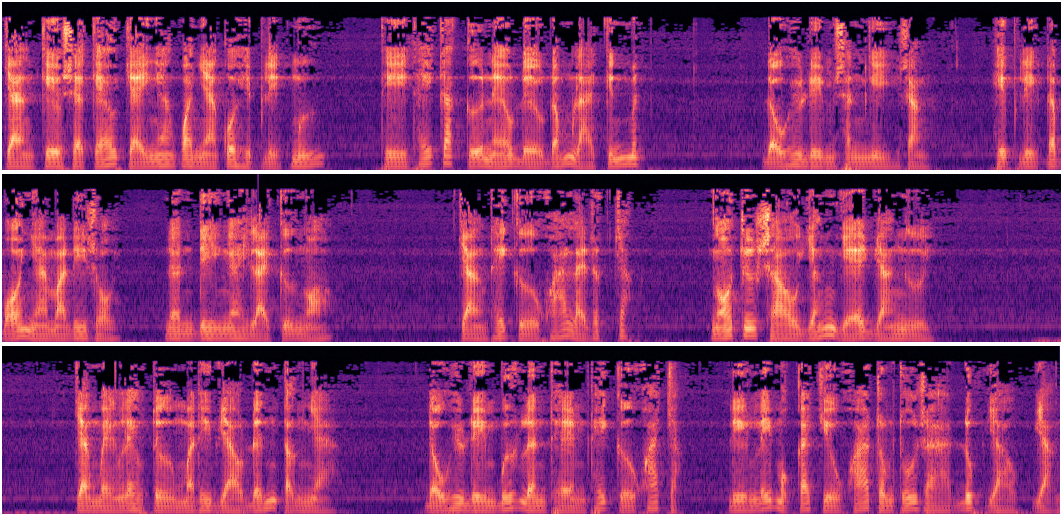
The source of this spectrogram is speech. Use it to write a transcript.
Chàng kêu xe kéo chạy ngang qua nhà của hiệp liệt mướn, thì thấy các cửa nẻo đều đóng lại kín mít. Đỗ hiếu liêm sanh nghi rằng hiệp liệt đã bỏ nhà mà đi rồi, nên đi ngay lại cửa ngõ. Chàng thấy cửa khóa lại rất chắc ngõ trước sau vắng vẻ vạn người. Chàng bèn leo tường mà đi vào đến tận nhà đỗ hiếu liêm bước lên thềm thấy cửa khóa chặt, liền lấy một cái chìa khóa trong túi ra đút vào, dặn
